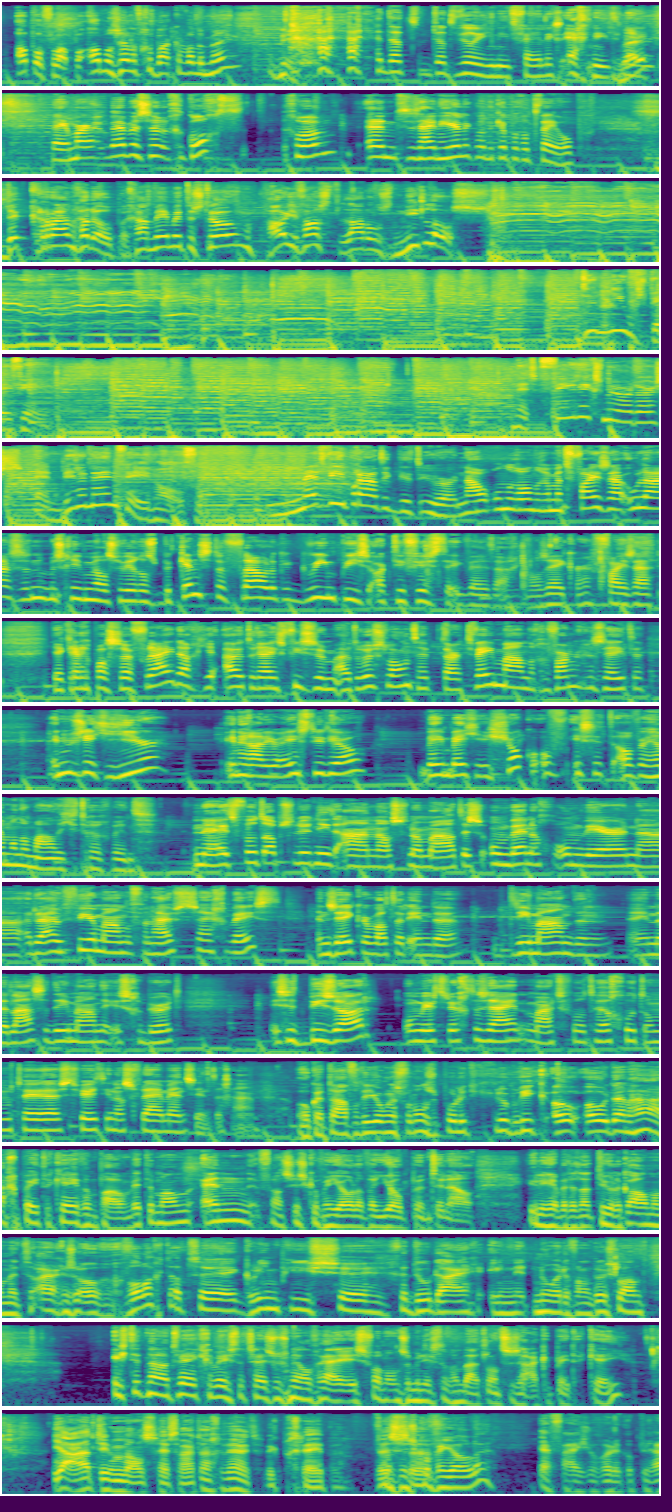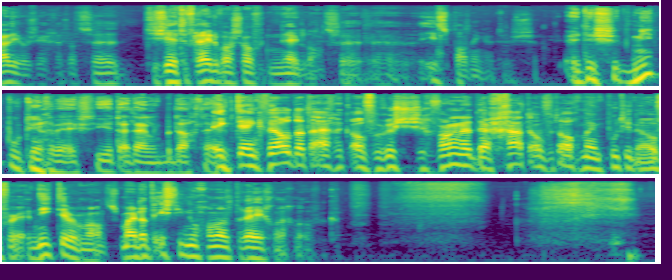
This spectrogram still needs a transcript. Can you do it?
appelflappen allemaal zelf gebakken wel mee? dat, dat wil je niet, Felix. Echt niet. Nee? nee? maar we hebben ze gekocht, gewoon. En ze zijn heerlijk, want ik heb er al twee op. De kraan gaat open. Ga mee met de stroom. Hou je vast. Laat ons niet los. De Nieuws-PV. Met Felix Murders en Willemijn Veenhoven. Met wie praat ik dit uur? Nou, onder andere met Faiza Oelazen. Misschien wel zijn werelds bekendste vrouwelijke Greenpeace-activiste. Ik weet het eigenlijk wel zeker. Faiza, jij kreeg pas eh, vrijdag je uitreisvisum uit Rusland. Hebt daar twee maanden gevangen gezeten. En nu zit je hier in de Radio 1-studio. Ben je een beetje in shock of is het alweer helemaal normaal dat je terug bent? Nee, het voelt absoluut niet aan als normaal. Het is onwennig om weer na ruim vier maanden van huis te zijn geweest. En zeker wat er in de drie maanden, in de laatste drie maanden is gebeurd... is het bizar om weer terug te zijn. Maar het voelt heel goed om 2014 als vrij mens in te gaan. Ook aan tafel de jongens van onze politieke rubriek OO Den Haag. Peter Keven, Paul Witteman en Francisco van Jola van Joop.nl. Jullie hebben dat natuurlijk allemaal met argusogen gevolgd. Dat uh, Greenpeace-gedoe uh, daar in het noorden van Rusland. Is dit nou het werk geweest dat zij zo snel vrij is... van onze minister van Buitenlandse Zaken, Peter K.? Ja, Timmermans heeft hard aan gewerkt, heb ik begrepen. Francisco dus, uh, van Jolen? Ja, Faisal hoorde ik op de radio zeggen... dat ze zeer tevreden was over de Nederlandse uh, inspanningen. Dus. Het is niet Poetin geweest die het uiteindelijk bedacht heeft. Ik denk wel dat eigenlijk over Russische gevangenen... daar gaat over het algemeen Poetin over en niet Timmermans. Maar dat is hij nog aan het regelen, geloof ik.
